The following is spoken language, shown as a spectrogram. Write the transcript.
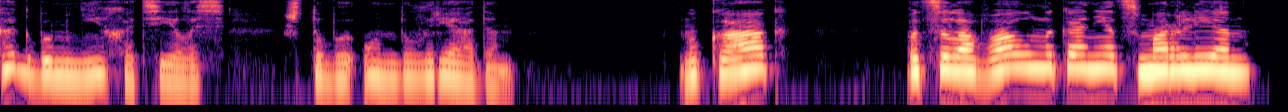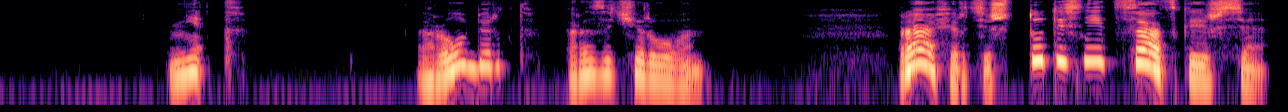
как бы мне хотелось, чтобы он был рядом. «Ну как? Поцеловал, наконец, Марлен?» «Нет». Роберт разочарован. «Раферти, что ты с ней цацкаешься?»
